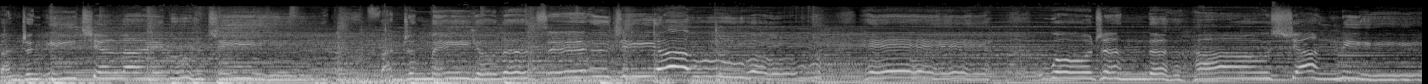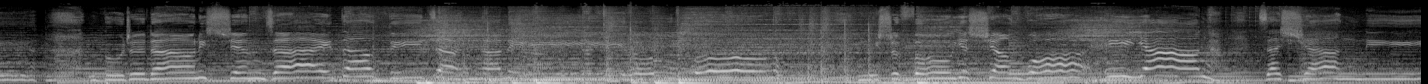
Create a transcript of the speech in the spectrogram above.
反正一切来不及，反正没有了自己。哦，嘿，我真的好想你，不知道你现在到底在哪里？你是否也像我一样在想你？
